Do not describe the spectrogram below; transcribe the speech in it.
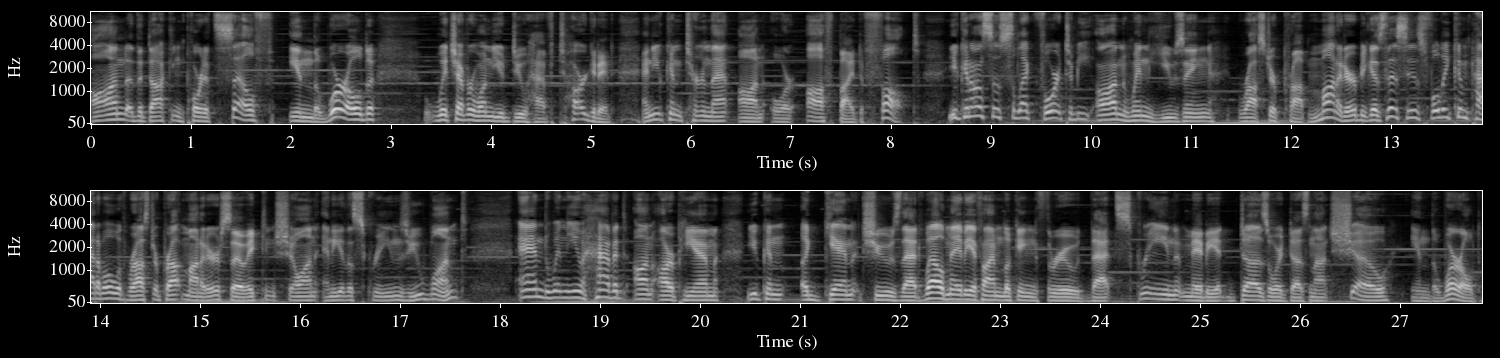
on the docking port itself in the world, whichever one you do have targeted, and you can turn that on or off by default. You can also select for it to be on when using Raster Prop Monitor, because this is fully compatible with Raster Prop Monitor, so it can show on any of the screens you want. And when you have it on RPM, you can again choose that, well, maybe if I'm looking through that screen, maybe it does or does not show in the world.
